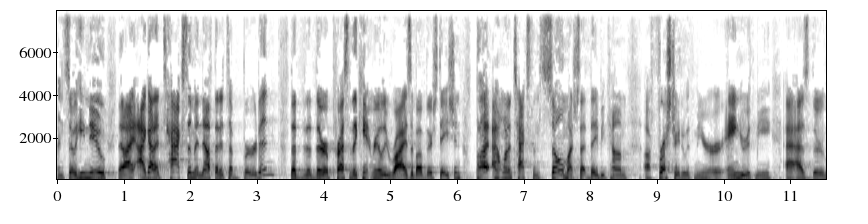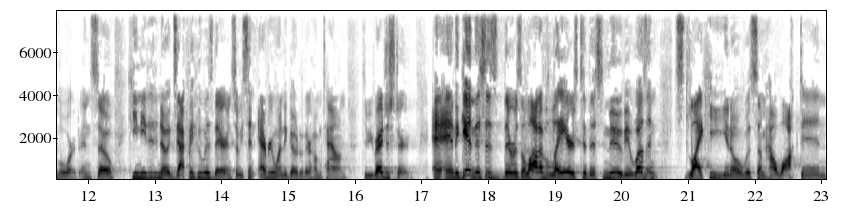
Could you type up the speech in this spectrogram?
And so he knew that I, I got to tax them enough that it's a burden, that, that, they're oppressed, that they can't really rise above their station. But I don't want to tax them so much that they become uh, frustrated with me or, or, angry with me as their Lord. And so he needed to know exactly who was there. And so he sent everyone to go to their hometown to be registered. And, and again, this is, there was a lot of layers to this move. It wasn't like he, you know, was somehow locked in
